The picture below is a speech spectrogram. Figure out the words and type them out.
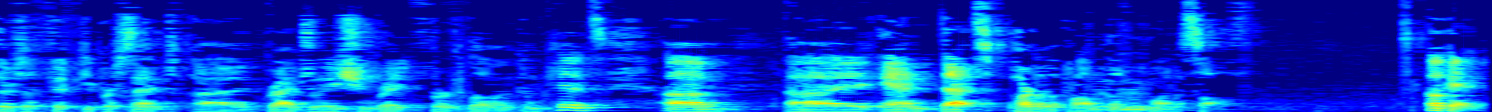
there's a 50% uh, graduation rate for low-income kids, um, uh, and that's part of the problem that we want to solve. Okay,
